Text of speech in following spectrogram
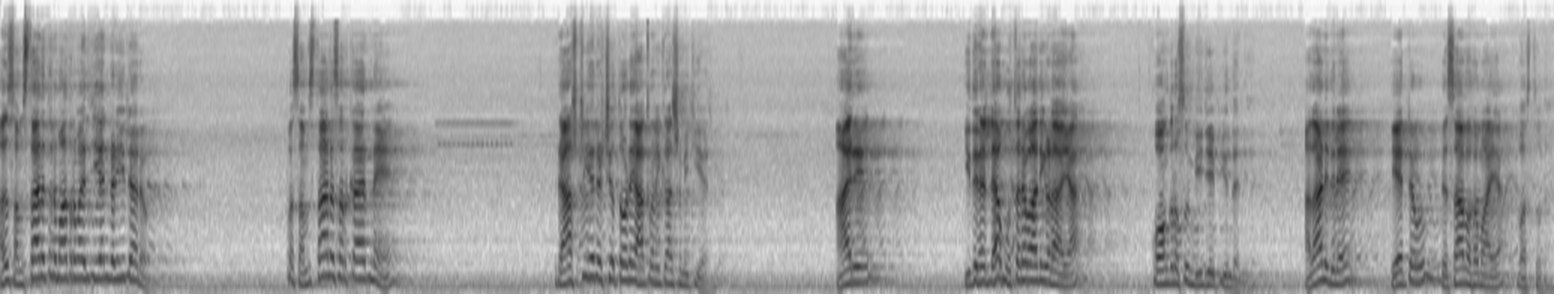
അത് സംസ്ഥാനത്തിന് മാത്രമായി ചെയ്യാൻ കഴിയില്ലല്ലോ ഇപ്പൊ സംസ്ഥാന സർക്കാരിനെ രാഷ്ട്രീയ ലക്ഷ്യത്തോടെ ആക്രമിക്കാൻ ശ്രമിക്കുകയാണ്. ആര്? ഇതിനെല്ലാം ഉത്തരവാദികളായ കോൺഗ്രസും ബി ജെ പിയും തന്നെ. അതാണ് ഇതിലെ ഏറ്റവും രസാവഹമായ വസ്തുത.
